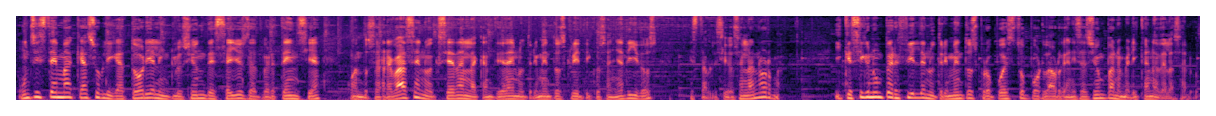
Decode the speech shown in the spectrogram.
Un sistema que hace obligatoria la inclusión de sellos de advertencia cuando se rebasen o excedan la cantidad de nutrimentos críticos añadidos establecidos en la norma, y que siguen un perfil de nutrimentos propuesto por la Organización Panamericana de la Salud.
